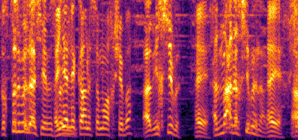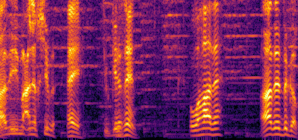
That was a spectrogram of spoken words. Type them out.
تختلف الاشياء في هي. اللي كانوا يسموها خشبة؟ هذه خشبة. هي. المعنى خشبة هنا. هذه معنى خشبة. كيف؟ زين. وهذا؟ هذا دقل.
